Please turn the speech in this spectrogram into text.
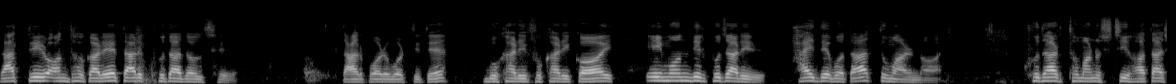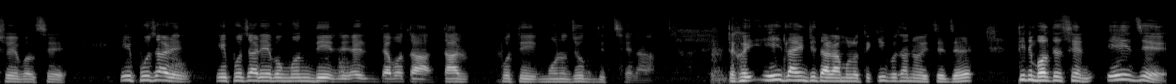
রাত্রির অন্ধকারে তার ক্ষুধা জ্বলছে। তার পরবর্তীতে বুখারি ফুখারি কয়, এই মন্দির পূজারীর হাই দেবতা, তোমার নয়। ক্ষুধার্ত মানুষটি হতাশ হয়ে বলছে, এই পূজারি, এই পূজারী এবং মন্দিরের দেবতা, তার প্রতি মনোযোগ দিচ্ছে না। দেখো, এই লাইনটি দ্বারা মূলত কি বোঝানো হয়েছে যে, তিনি বলতেছেন, এই যে,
